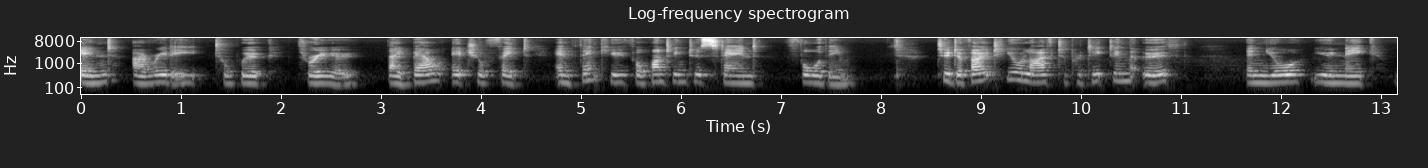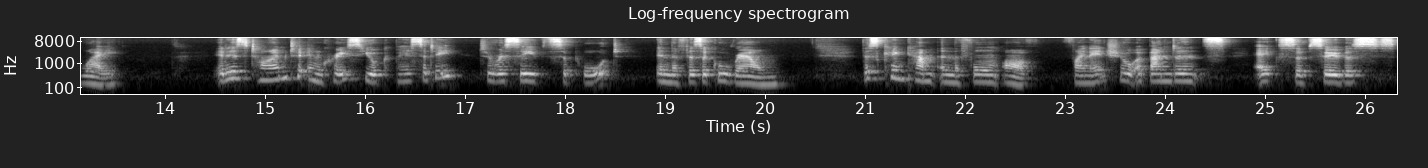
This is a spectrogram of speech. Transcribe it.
and are ready to work through you. They bow at your feet and thank you for wanting to stand for them, to devote your life to protecting the earth in your unique way. It is time to increase your capacity to receive support in the physical realm. This can come in the form of financial abundance, acts of service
